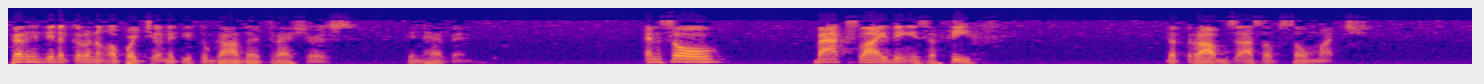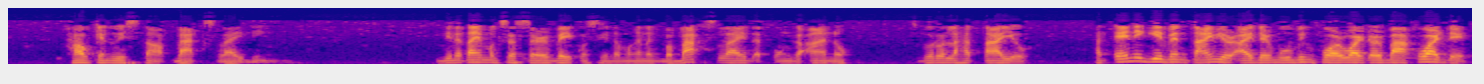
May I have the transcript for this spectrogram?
pero hindi nagkaroon ng opportunity to gather treasures in heaven. And so, backsliding is a thief that robs us of so much. How can we stop backsliding? Hindi na tayo magsa-survey kung sino mga nagba-backslide at kung gaano. Siguro lahat tayo. At any given time, you're either moving forward or backward eh.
